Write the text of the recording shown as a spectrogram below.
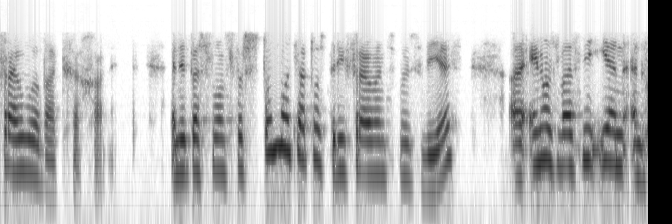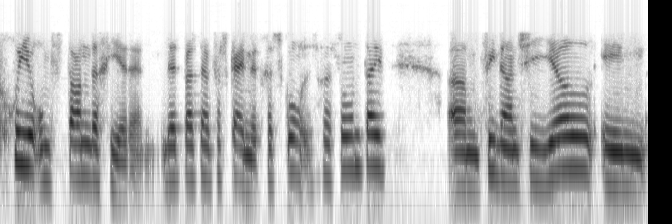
vroue wat gegaan het. En dit was vir ons verstommend dat ons drie vrouens moes wees. Uh, en ons was nie een in goeie omstandighede. Dit was nou verskeidenheid gesondheid, ehm um, finansiëel en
